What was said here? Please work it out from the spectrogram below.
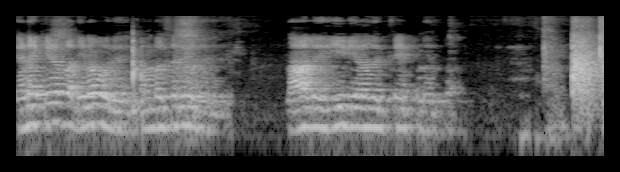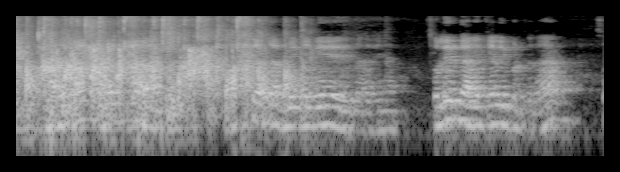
எனக்கு கீழே பார்த்தீங்கன்னா ஒரு கம்பல்சரி ஒரு நாலு ஈடியாவது கிரியேட் பண்ணியிருப்பேன். சார் மீட்டிங்கே நிறையா சொல்லியிருக்காங்க கேள்விப்பட்டிருக்கேன். ஸோ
